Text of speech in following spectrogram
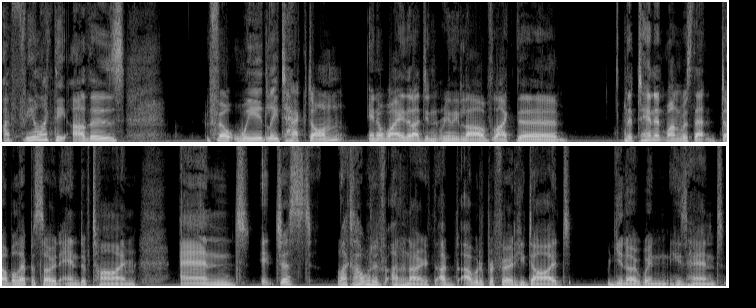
I feel like the others felt weirdly tacked on in a way that I didn't really love. Like the the Tennant one was that double episode end of time, and it just like I would have I don't know I I would have preferred he died you know, when his hand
